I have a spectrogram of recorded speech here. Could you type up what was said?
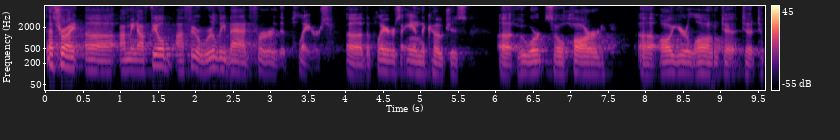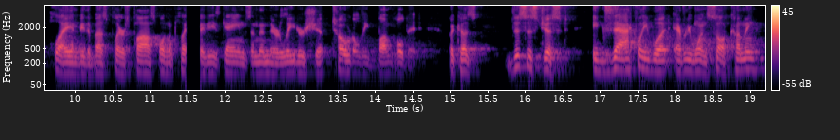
That's right. Uh, I mean, I feel I feel really bad for the players, uh, the players and the coaches uh, who worked so hard uh, all year long to, to, to play and be the best players possible and to play these games, and then their leadership totally bungled it because this is just exactly what everyone saw coming.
